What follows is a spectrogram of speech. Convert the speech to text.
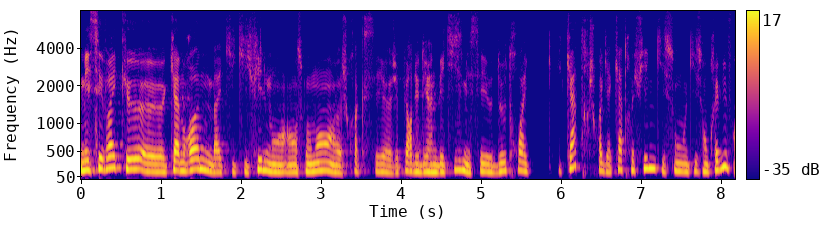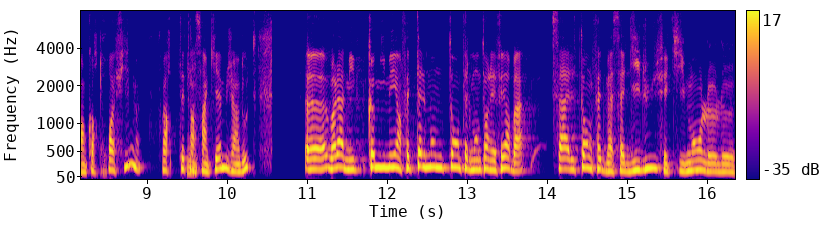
mais c'est vrai que euh, Cameron, bah, qui, filme en, ce moment, euh, je crois que c'est, euh, j'ai peur de dire une bêtise, mais c'est 2, 3 et 4. Je crois qu'il y a 4 films qui sont, qui sont prévus, enfin encore 3 films, voire peut-être un mm. cinquième, j'ai un doute. voilà, mais comme il met en fait tellement de temps, tellement de temps à les faire, bah, ça a le temps, en fait, bah, ça dilue effectivement le,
